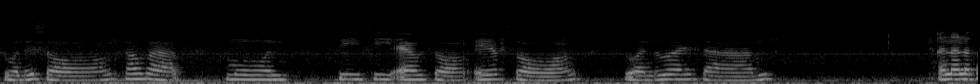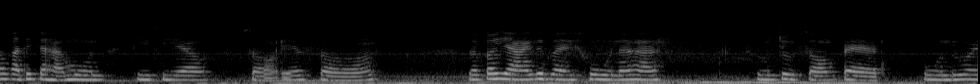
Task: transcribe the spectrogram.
ส่วนด้วยสองเท่ากับโมล C C L สอง F สองส่วนด้วยสามดังนั้นเราต้องการที่จะหาโมล C C L สอง F สองแล้วก็ย้ายขึ้นไปคูณนะคะ 0.28 คูณด้วย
